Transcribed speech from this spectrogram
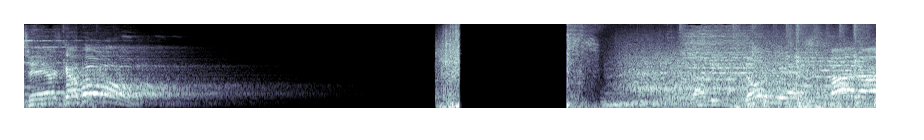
Se acabó. La victoria es para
